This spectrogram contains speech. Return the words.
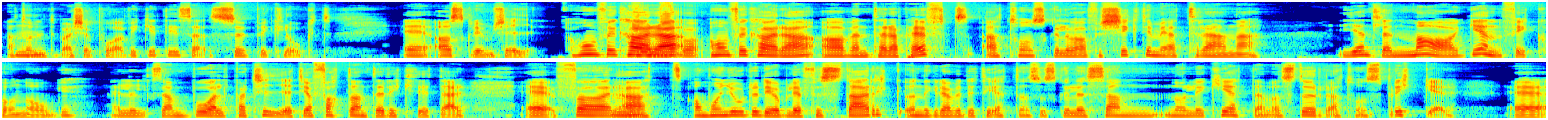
att hon inte bara kör på, vilket är så superklokt. Eh, asgrym tjej. Hon fick, höra, Mm, hon fick höra av en terapeut att hon skulle vara försiktig med att träna. Egentligen magen fick hon nog, eller liksom bålpartiet, jag fattar inte riktigt där. Eh, för att om hon gjorde det och blev för stark under graviditeten så skulle sannolikheten vara större att hon spricker eh,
